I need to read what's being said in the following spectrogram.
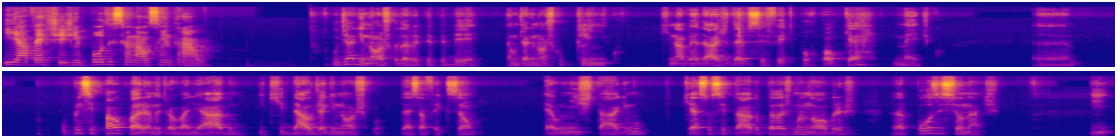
e a vertigem posicional central? O diagnóstico da VPPB é um diagnóstico clínico, que na verdade deve ser feito por qualquer médico. Uh, o principal parâmetro avaliado e que dá o diagnóstico dessa afecção é o nistagmo, que é suscitado pelas manobras uh, posicionais. E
